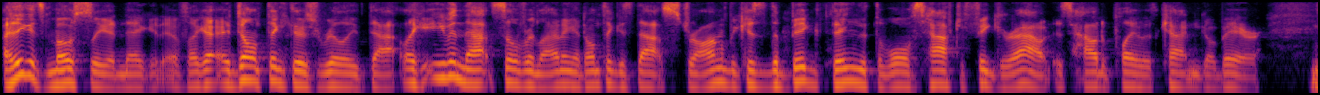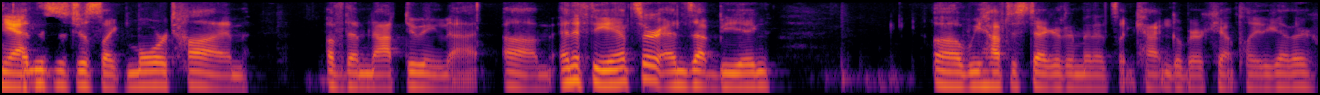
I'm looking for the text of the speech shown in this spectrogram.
i think it's mostly a negative like i, I don't think there's really that like even that silver lining i don't think is that strong because the big thing that the wolves have to figure out is how to play with cat and gobert. Yeah. and this is just like more time of them not doing that. Um and if the answer ends up being uh we have to stagger their minutes like cat and gobert can't play together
